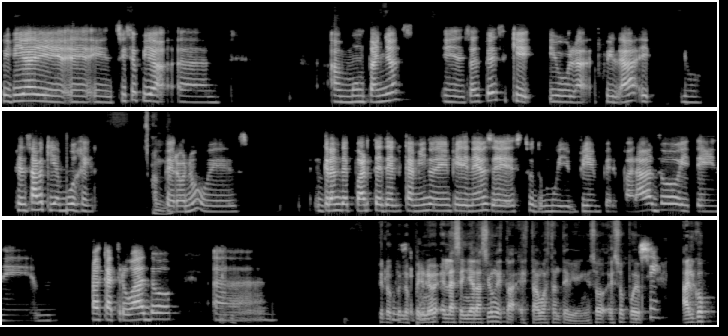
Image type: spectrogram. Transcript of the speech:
vivía en, en- en Suiza fui a, a, a montañas en los Alpes que yo la, fui lá y yo pensaba que iba a morir, Anda. pero no, es grande parte del camino de Pirineos es todo muy bien preparado y tiene mm, alcatroado. ah, Pero los. Pirineos, en la señalación está, está bastante bien. Eso, eso pues, sí, algo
